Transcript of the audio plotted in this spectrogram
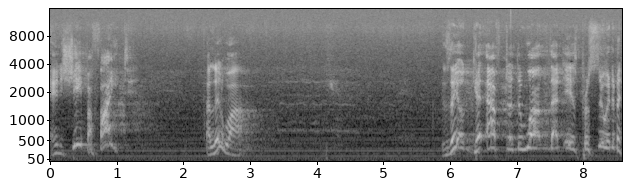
And sheep a fight a little while. They'll get after the one that is pursuing them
